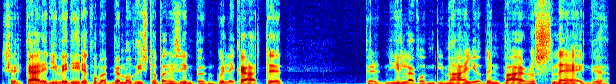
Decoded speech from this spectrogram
cercare di vedere, come abbiamo visto per esempio in quelle carte, per dirla con Di Maio, del virus lag,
